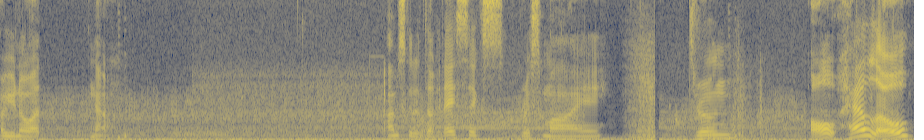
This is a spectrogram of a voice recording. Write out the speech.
Oh, you know what? No. I'm just gonna target A6, risk my drone. Oh, hello!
